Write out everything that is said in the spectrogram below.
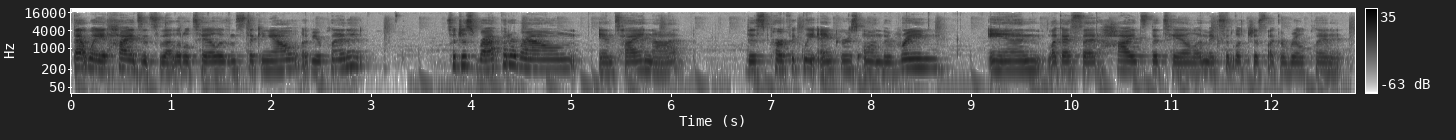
That way it hides it so that little tail isn't sticking out of your planet. So just wrap it around and tie a knot. This perfectly anchors on the ring and like I said, hides the tail and makes it look just like a real planet.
